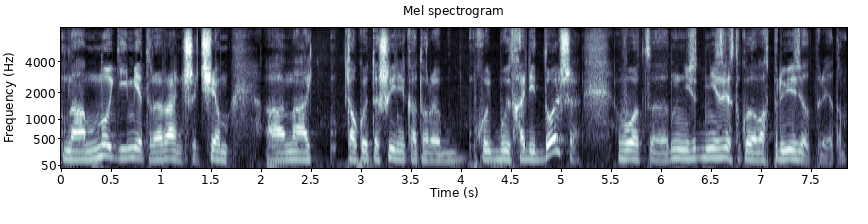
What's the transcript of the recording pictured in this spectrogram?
на многие метры раньше, чем а, на какой-то шине, которая будет ходить дольше, вот, э, ну, не- неизвестно, куда вас привезет при этом.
